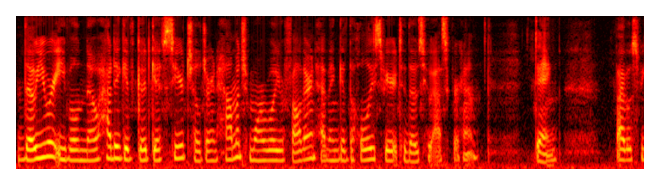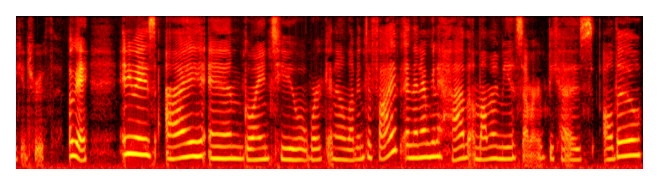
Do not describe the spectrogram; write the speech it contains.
though you are evil, know how to give good gifts to your children, how much more will your Father in heaven give the Holy Spirit to those who ask for him?" Dang. Bible speaking truth. Okay. Anyways, I am going to work an 11 to 5 and then I'm going to have a Mamma Mia summer because although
